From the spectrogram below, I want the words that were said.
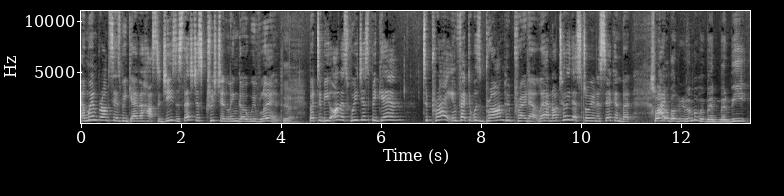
And when Brahm says we gave our hearts to Jesus, that's just Christian lingo we've learned. Yeah. But to be honest, we just began to pray. In fact, it was Brahm who prayed out loud. And I'll tell you that story in a second. But So, I- but remember when, when we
